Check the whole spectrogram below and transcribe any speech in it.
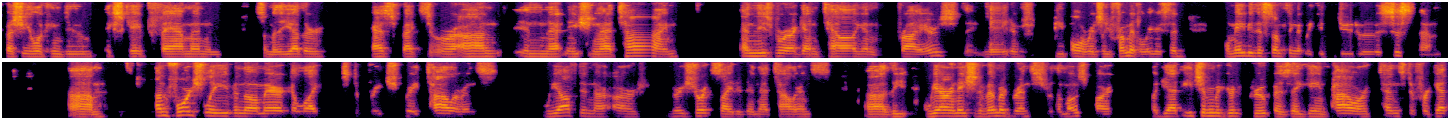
especially looking to escape famine and some of the other aspects that were on in that nation at that time. And these were again Italian friars, the native people originally from Italy. They said, well, maybe there's something that we could do to assist them. Um, unfortunately, even though America likes to preach great tolerance, we often are, are very short sighted in that tolerance uh, the we are a nation of immigrants for the most part, but yet each immigrant group, as they gain power, tends to forget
